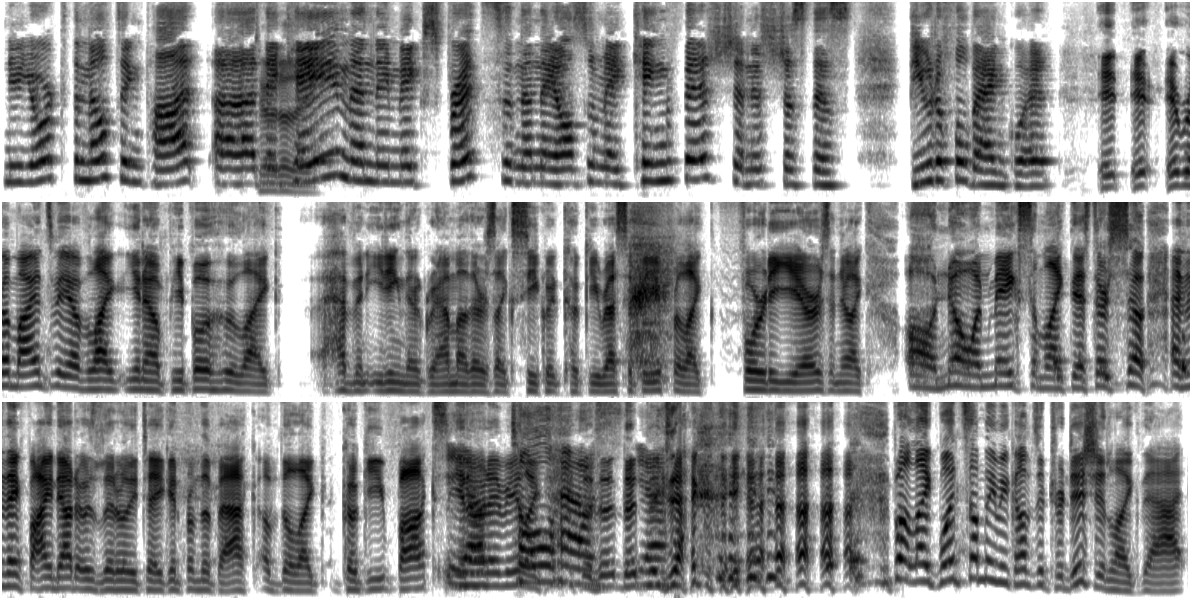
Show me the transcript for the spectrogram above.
New York, the melting pot. Uh, totally. They came and they make spritz, and then they also make kingfish, and it's just this beautiful banquet. It, it, it reminds me of like, you know, people who like have been eating their grandmother's like secret cookie recipe for like 40 years and they're like, oh, no one makes them like this. They're so, and then they find out it was literally taken from the back of the like cookie box. You Yeah, know what I mean? Toll like, House, the- the- yeah. Exactly. but like once something becomes a tradition like that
